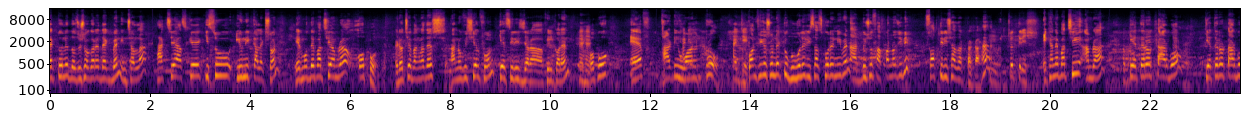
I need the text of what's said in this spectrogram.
দেখতে হলে ধৈর্য সহকারে দেখবেন ইনশাল্লাহ। থাকছে আজকে কিছু ইউনিক কালেকশন এর মধ্যে পাচ্ছি আমরা ওপো এটা হচ্ছে Bangladesh unofficial phone K series যারা ফিল করেন। Oppo F thirty one pro 5G কনফিগারেশনটা একটু গুগলে রিসার্চ করে নেবেন আট দুশো ছাপ্পান্ন জিবি ছত্রিশ হাজার টাকা হ্যাঁ? ছত্রিশ। এখানে পাচ্ছি আমরা কে তেরো টার্বো কে তেরো টার্বো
